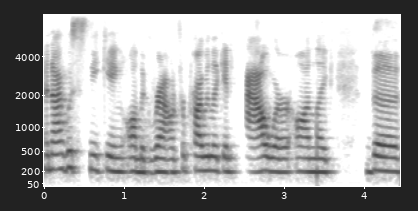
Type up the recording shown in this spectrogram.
And I was sneaking on the ground for probably like an hour on like the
